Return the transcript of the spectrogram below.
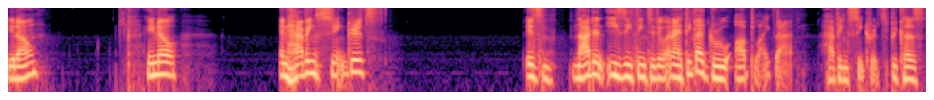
You know? You know, and having secrets is not an easy thing to do and I think I grew up like that, having secrets because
